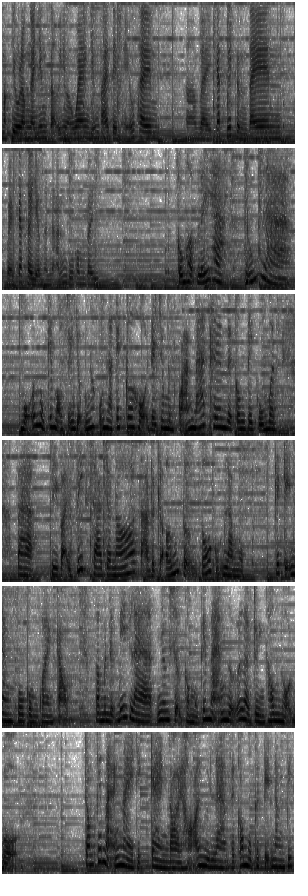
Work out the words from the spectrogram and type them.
mặc dù làm nghề nhân sự nhưng mà quan vẫn phải tìm hiểu thêm à, về cách viết content, về cách xây dựng hình ảnh của công ty. Cũng hợp lý ha. Đúng là mỗi một cái mẫu tuyển dụng nó cũng là cái cơ hội để cho mình quảng bá thêm về công ty của mình. Và vì vậy viết sao cho nó tạo được cái ấn tượng tốt cũng là một cái kỹ năng vô cùng quan trọng. Và mình được biết là nhân sự còn một cái mảng nữa là truyền thông nội bộ. Trong cái mảng này thì càng đòi hỏi người làm phải có một cái kỹ năng viết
